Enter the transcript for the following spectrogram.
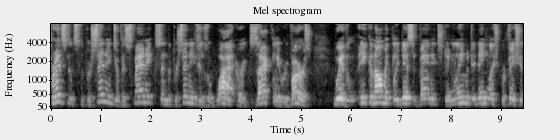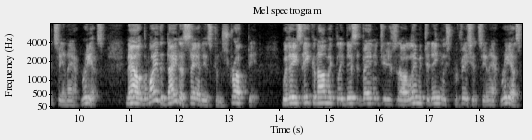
For instance, the percentage of Hispanics and the percentages of white are exactly reversed with economically disadvantaged and limited English proficiency and at risk. Now, the way the data set is constructed with these economically disadvantaged, uh, limited English proficiency and at risk,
